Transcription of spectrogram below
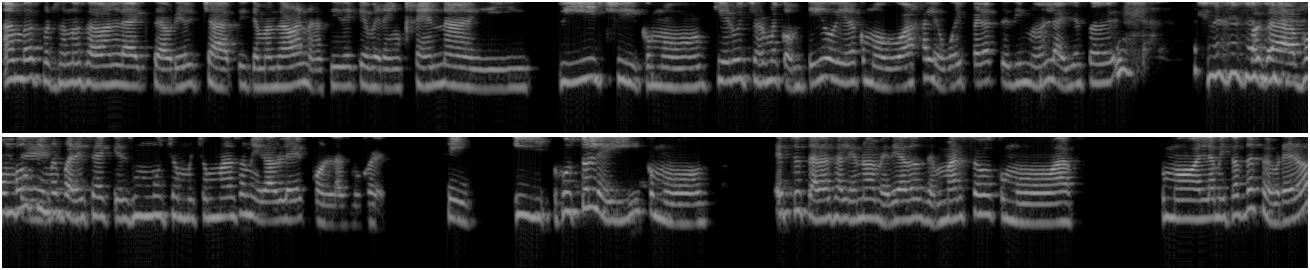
ambas personas daban like, se abría el chat y te mandaban así de que berenjena y pitch y como quiero echarme contigo y era como, bájale, güey, espérate, dime hola, ya sabes. O sea, Bumble sí. me parece que es mucho, mucho más amigable con las mujeres. Sí. Y justo leí como, esto estará saliendo a mediados de marzo, como a, como a la mitad de febrero,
